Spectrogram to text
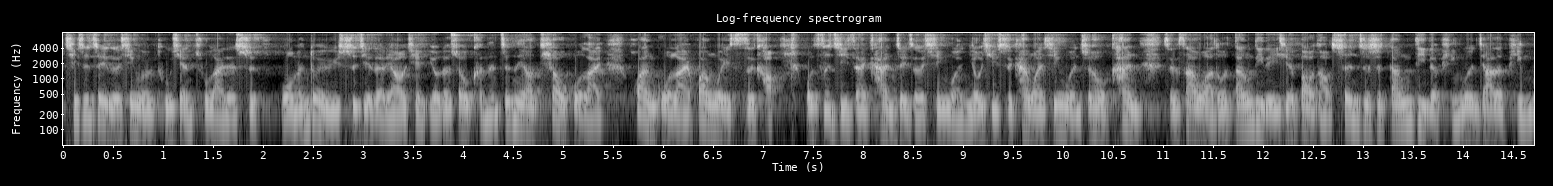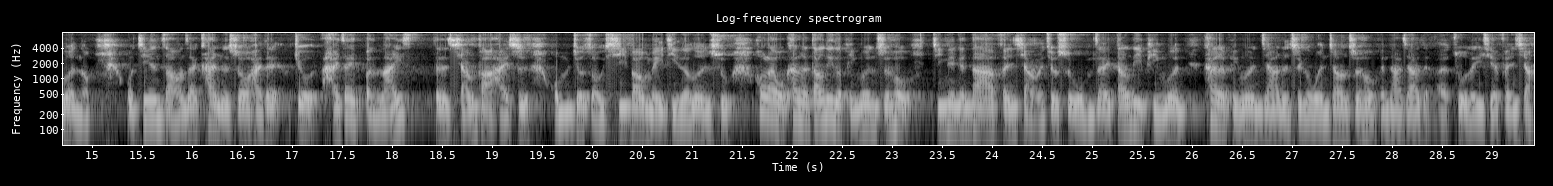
其实这则新闻凸显出来的是，我们对于世界的了解，有的时候可能真的要跳过来、换过来、换位思考。我自己。在在看这则新闻，尤其是看完新闻之后，看这个萨尔瓦多当地的一些报道，甚至是当地的评论家的评论哦。我今天早上在看的时候，还在就还在本来的想法，还是我们就走西方媒体的论述。后来我看了当地的评论之后，今天跟大家分享的就是我们在当地评论看了评论家的这个文章之后，跟大家呃做的一些分享。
